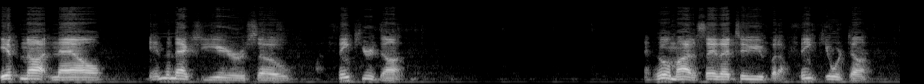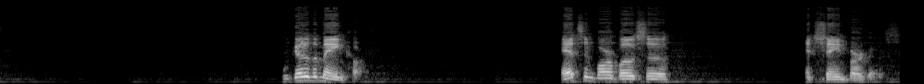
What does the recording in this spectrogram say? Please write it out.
If not now, in the next year or so, I think you're done. And who am I to say that to you, but I think you're done. We'll go to the main card. Edson Barbosa and Shane Burgos.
